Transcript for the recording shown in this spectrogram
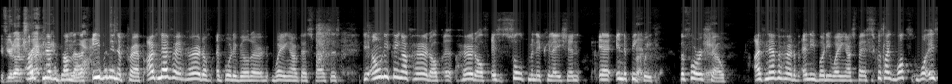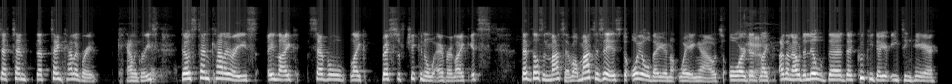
If you're not tracking, I've never done that. Why? Even in a prep, I've never heard of a bodybuilder weighing out their spices. The only thing I've heard of uh, heard of is salt manipulation uh, in the peak right. week before a yeah. show. I've never heard of anybody weighing out spices because, like, what what is that ten that ten calorie calories? Those ten calories in like several like breasts of chicken or whatever. Like, it's that doesn't matter. What matters is the oil that you're not weighing out, or the yeah. like I don't know the little the the cookie that you're eating here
